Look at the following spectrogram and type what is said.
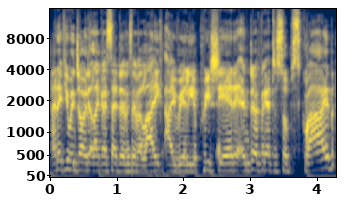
And if you enjoyed it, like I said, don't forget to like. I really appreciate it. And don't forget to subscribe.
